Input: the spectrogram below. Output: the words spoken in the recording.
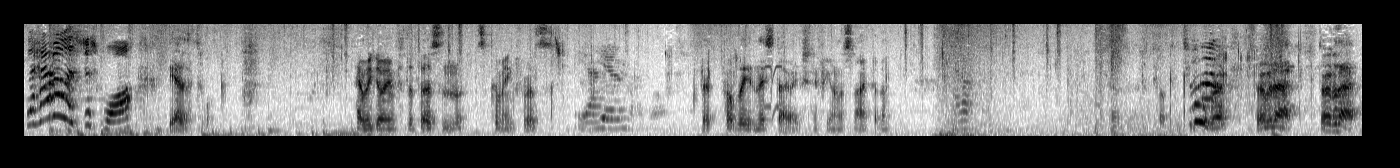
So how about let's just walk? Yeah, that's what. Are we going for the person that's coming for us? Yeah. Yeah, we might as well. They're probably in this direction if you want to snipe at them. I don't- Talking to you. Over there. They're over there. They're over there.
